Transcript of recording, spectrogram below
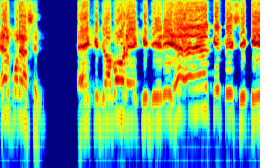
এরপরে আসেন। এক জবর এক জেরে এক পেশেকে।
